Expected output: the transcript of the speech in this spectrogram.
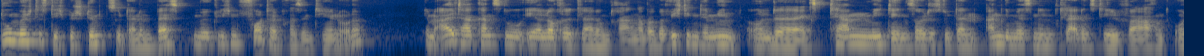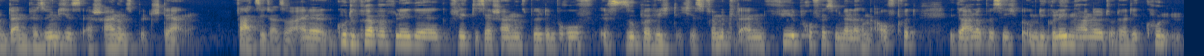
du möchtest dich bestimmt zu deinem bestmöglichen Vorteil präsentieren, oder? Im Alltag kannst du eher lockere Kleidung tragen, aber bei wichtigen Terminen und äh, externen Meetings solltest du deinen angemessenen Kleidungsstil wahren und dein persönliches Erscheinungsbild stärken. Fazit also, eine gute Körperpflege, gepflegtes Erscheinungsbild im Beruf ist super wichtig. Es vermittelt einen viel professionelleren Auftritt, egal ob es sich um die Kollegen handelt oder die Kunden.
